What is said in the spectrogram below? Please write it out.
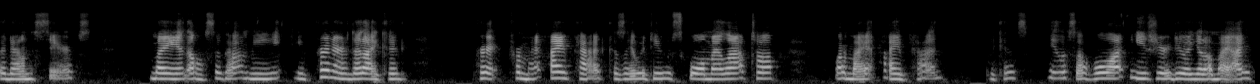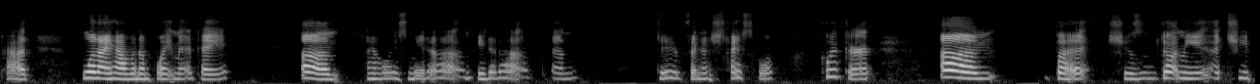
and down the stairs. My aunt also got me a printer that I could print from my iPad because I would do school on my laptop or my iPad because it was a whole lot easier doing it on my iPad when I have an appointment day. Um, I always made it up, made it up, and did finish high school quicker. Um, but she's got me a cheap,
